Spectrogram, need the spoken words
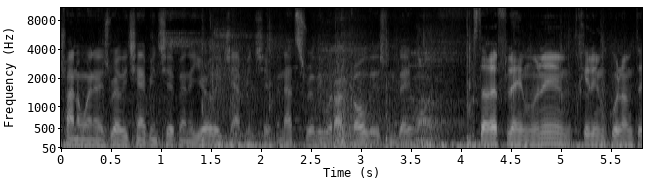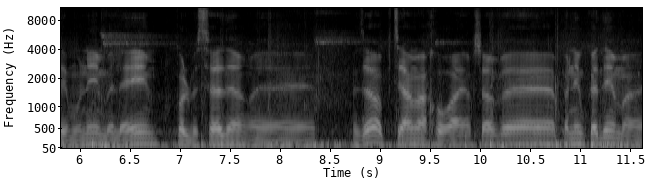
trying to win an Israeli championship and a EuroLeague championship, and that's really what our goal is from day one. מצטרף לאימונים, התחיל עם כולם את האימונים, מלאים, הכל בסדר. וזהו, הפציעה מאחוריי, עכשיו פנים קדימה.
